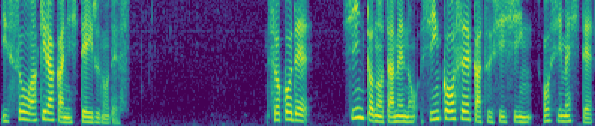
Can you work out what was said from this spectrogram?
一層明らかにしているのです。そこで信徒のための信仰生活指針を示して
